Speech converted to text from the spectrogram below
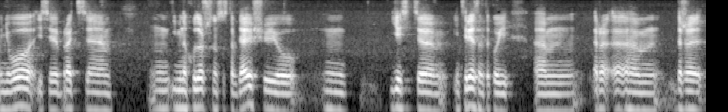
у него, если брать именно художественную составляющую, есть э, интересный такой, эм, эм, даже,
